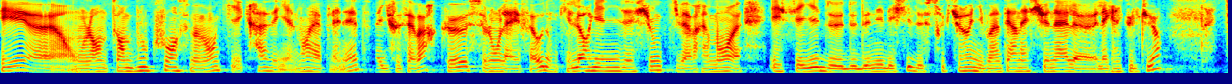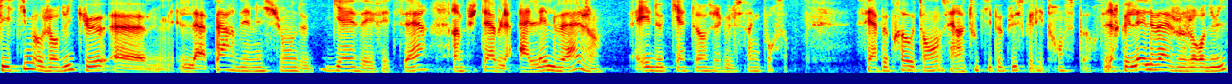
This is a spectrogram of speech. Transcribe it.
Et euh, on l'entend beaucoup en ce moment, qui écrase également la planète. Il faut savoir que selon la FAO, donc qui est l'organisation qui va vraiment euh, essayer de, donner des chiffres, de structurer au niveau international euh, l'agriculture, qui estime aujourd'hui que la part d'émissions de gaz à effet de serre imputable à l'élevage est de 14,5% c'est à peu près autant, c'est un tout petit peu plus que les transports. C'est-à-dire que l'élevage aujourd'hui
